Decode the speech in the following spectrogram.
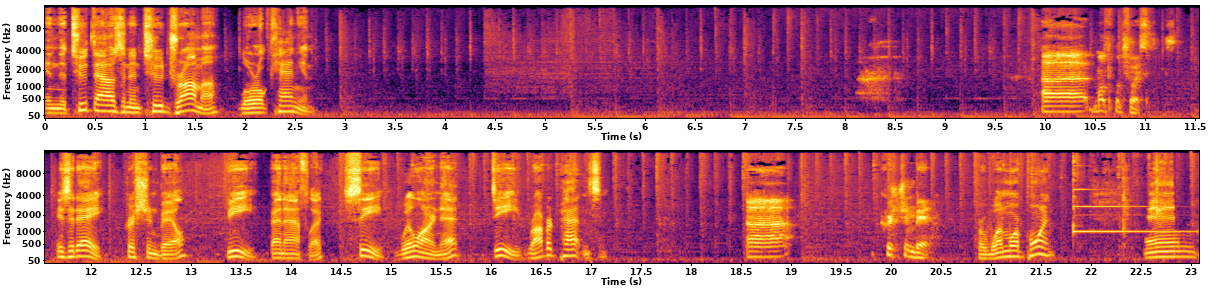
in the 2002 drama Laurel Canyon? Uh, multiple choice, please. Is it A, Christian Bale, B, Ben Affleck, C, Will Arnett, D, Robert Pattinson? Uh, Christian Bale. For one more point. And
